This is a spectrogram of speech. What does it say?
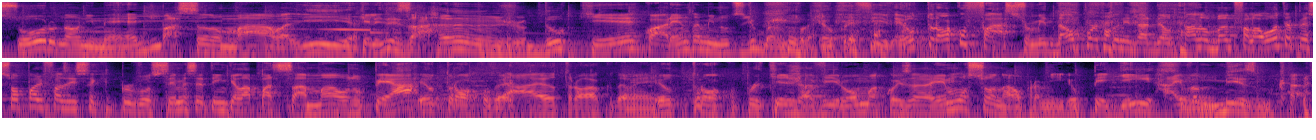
soro na Unimed, passando mal ali, aquele desarranjo, do que 40 minutos de banco. velho. Eu prefiro. Eu troco fácil, me dá a oportunidade de eu estar no banco e falar, outra pessoa pode fazer isso aqui por você, mas você tem que ir lá passar mal no PA. Eu troco, velho. Ah, eu troco também. Eu troco, porque já virou uma coisa emocional pra mim. Eu peguei raiva Sim. mesmo, cara.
